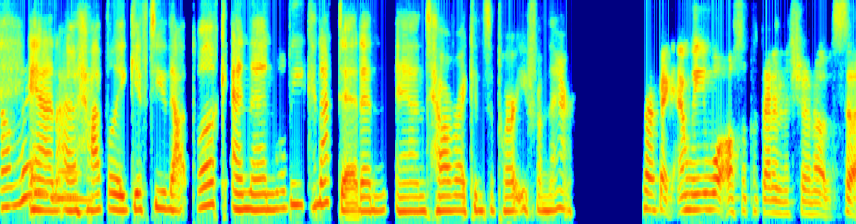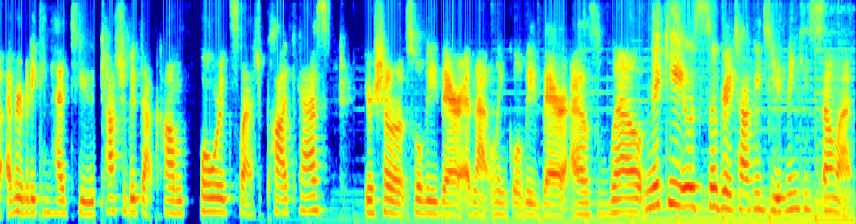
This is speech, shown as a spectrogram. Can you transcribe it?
Amazing. And I'll happily gift you that book and then we'll be connected and and however I can support you from there. Perfect. And we will also put that in the show notes. So everybody can head to tashabooth.com forward slash podcast. Your show notes will be there and that link will be there as well. Nikki, it was so great talking to you. Thank you so much.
